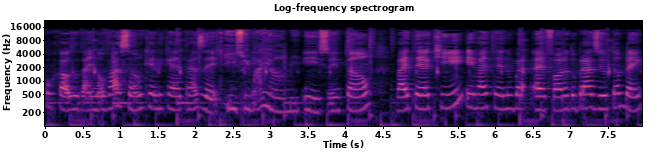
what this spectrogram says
Por causa da inovação que ele quer trazer. Isso, em Miami. Isso. Então, vai ter aqui e vai ter no, é, fora do Brasil também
